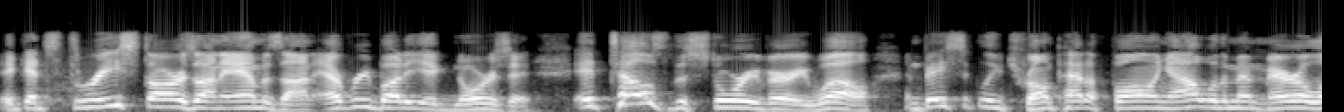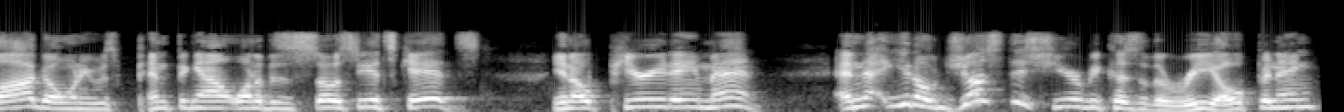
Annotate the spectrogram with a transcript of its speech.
It gets three stars on Amazon. Everybody ignores it. It tells the story very well. And basically, Trump had a falling out with him at Mar-a-Lago when he was pimping out one of his associates' kids. You know, period, amen. And, that, you know, just this year, because of the reopening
